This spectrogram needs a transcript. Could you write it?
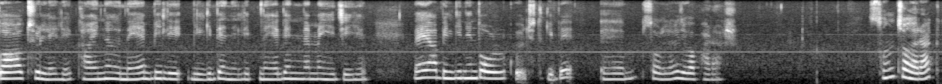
doğal türleri, kaynağı neye bili, bilgi denilip neye denilemeyeceği veya bilginin doğruluk ölçütü gibi e, sorulara cevap arar. Sonuç olarak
